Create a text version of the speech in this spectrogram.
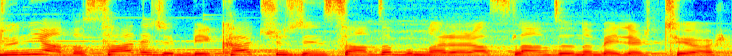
dünyada sadece birkaç yüz insanda bunlara rastlandığını belirtiyor.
